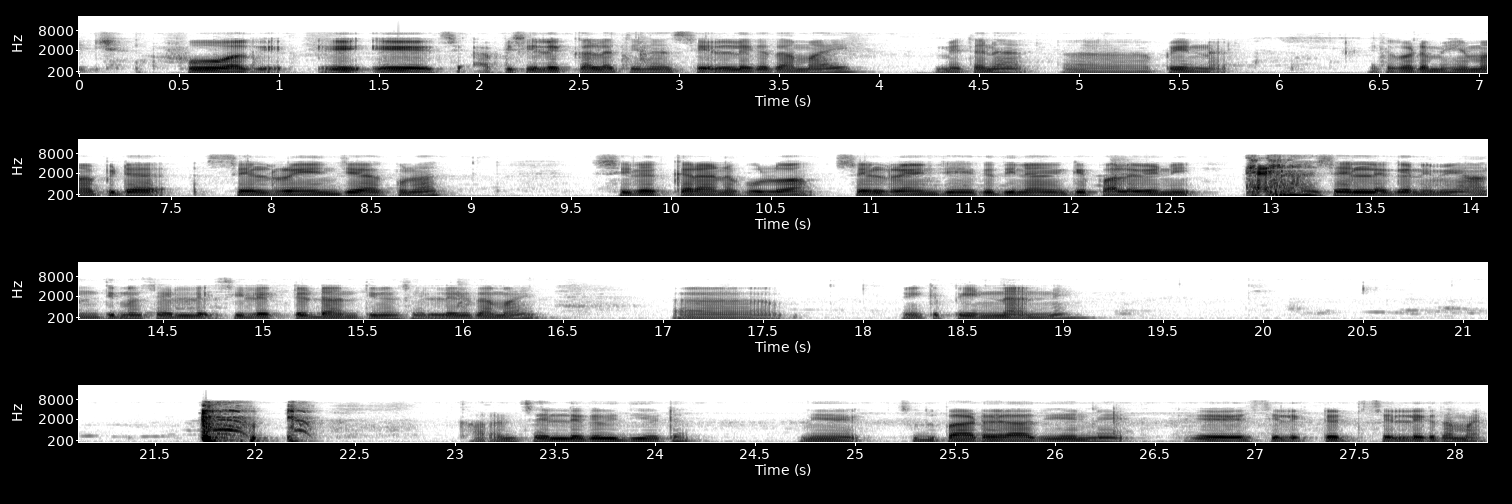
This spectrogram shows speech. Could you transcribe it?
H ෆෝ වගේ. ඒ අපි සිලෙක් කල තින සෙල් එක තමයි මෙතන පෙන්න එතකොට මෙහෙම අපිට සෙල් රේන්ජයක් වුණත් සිලෙක් කරන්න පුළුවන්. සෙල් රේන්ජ එක දින එක පළවෙනි සෙල් එක නෙමේ අන්තිම සෙල් සිලෙක්ට අන්තිම සෙල්ල එක තමයි මේක පෙන්නන්නේ. කරන් සෙල් එක විදිහට මේ සුදු පාට වෙලා තියෙන්නේ සිලෙක්ටඩ් සෙල් එක තමයි.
